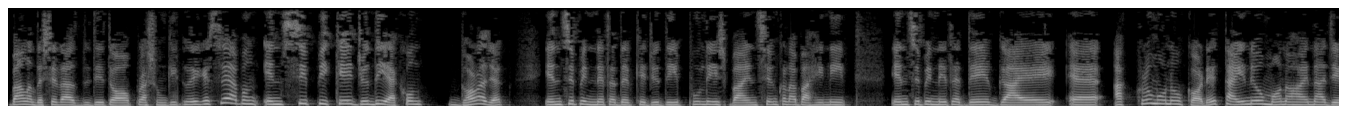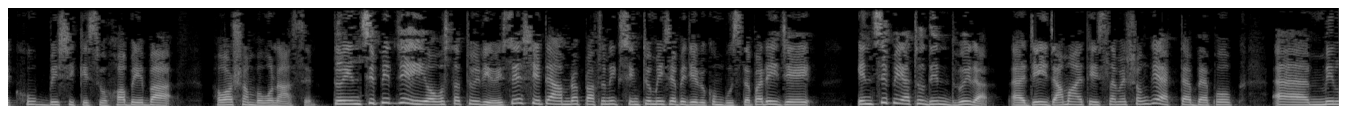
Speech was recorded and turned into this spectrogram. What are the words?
বাংলাদেশের রাজনীতিতে অপ্রাসঙ্গিক হয়ে গেছে এবং এনসিপি কে যদি এখন ধরা যাক এনসিপির নেতাদেরকে যদি পুলিশ বা আইন শৃঙ্খলা বাহিনী এনসিপির নেতাদের গায়ে আক্রমণও করে তাইলেও মনে হয় না যে খুব বেশি কিছু হবে বা হওয়ার সম্ভাবনা আছে। তো এনসিপির যে এই অবস্থা তৈরি হয়েছে সেটা আমরা প্রাথমিক সিমটম হিসেবে যেরকম বুঝতে পারি যে এনসিপি এতদিন আহ, যেই জামায়াতে ইসলামের সঙ্গে একটা ব্যাপক মিল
